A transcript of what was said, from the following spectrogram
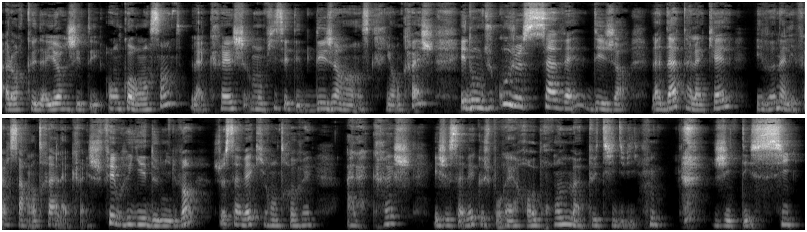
alors que d'ailleurs j'étais encore enceinte, la crèche, mon fils était déjà inscrit en crèche, et donc du coup je savais déjà la date à laquelle Evan allait faire sa rentrée à la crèche. Février 2020, je savais qu'il rentrerait à la crèche et je savais que je pourrais reprendre ma petite vie. J'étais si,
